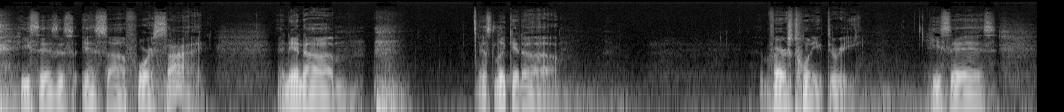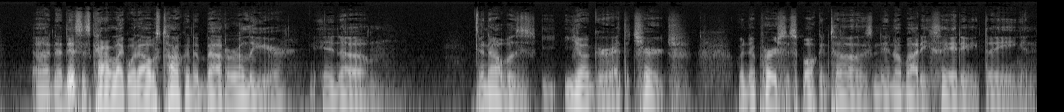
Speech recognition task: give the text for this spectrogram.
he says it's it's uh, for a sign, and then um, let's look at uh, verse twenty three. He says, uh, now this is kind of like what I was talking about earlier in um, and I was younger at the church when the person spoke in tongues and then nobody said anything. And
